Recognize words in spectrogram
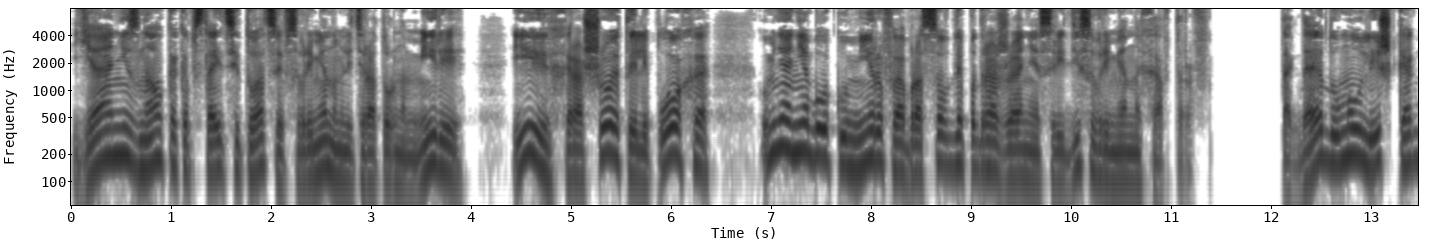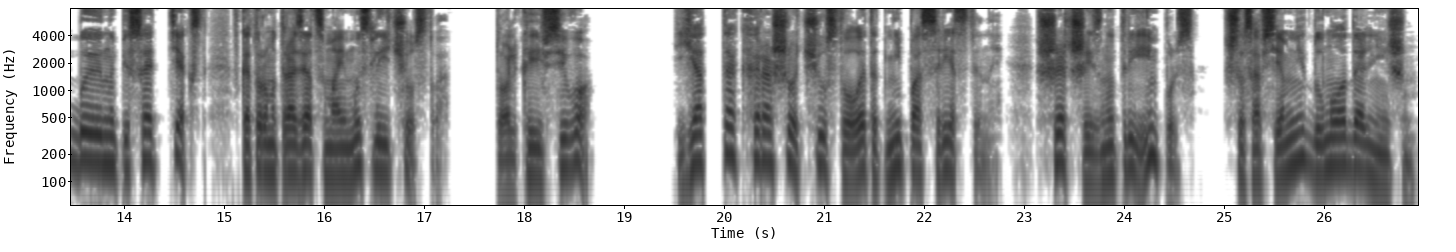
я не знал, как обстоит ситуация в современном литературном мире и, хорошо это или плохо, у меня не было кумиров и образцов для подражания среди современных авторов. Тогда я думал лишь, как бы написать текст, в котором отразятся мои мысли и чувства. Только и всего. Я так хорошо чувствовал этот непосредственный, шедший изнутри импульс, что совсем не думал о дальнейшем.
